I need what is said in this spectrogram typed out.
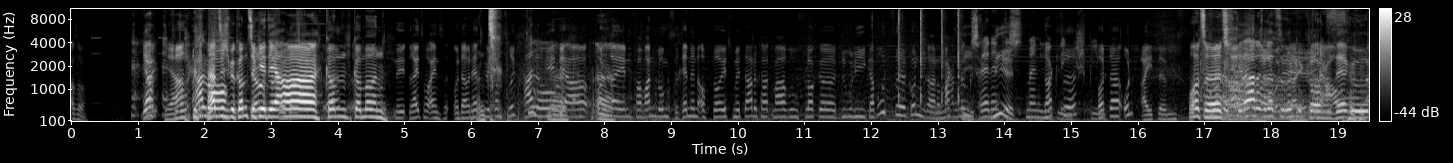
Achso. Ja. Ja. Hallo. Herzlich willkommen zu Ja. GTA. Komm, komm on. Nee, 3, 2, 1. Und damit herzlich willkommen zurück Hallo. zu GTA Ah. Online Verwandlungsrennen auf Deutsch mit Dadukat, Maru, Flocke, Julie, Kapuze, Kundran, Maxi, Verwandlungsrennen Nils, ist mein Sachse, Lieblingsspiel. Botta und Items. What's it? Gerade wieder zurückgekommen, sehr gut.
